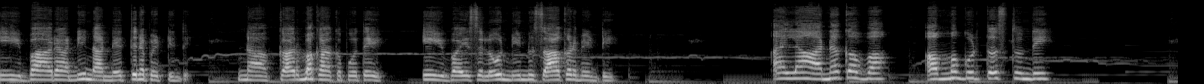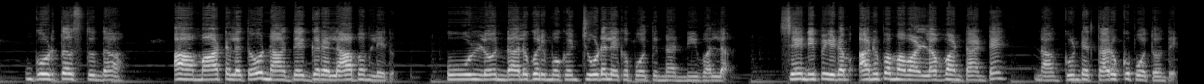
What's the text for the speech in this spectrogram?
ఈ భారాన్ని నా నెత్తిన పెట్టింది. నా కర్మ కాకపోతే ఈ వయసులో నిన్ను సాకడమేంటి అలా అనకవ్వా. అమ్మ గుర్తొస్తుంది. గుర్తొస్తుందా? ఆ మాటలతో నా దగ్గర లాభం లేదు. ఊళ్ళో నలుగురి ముఖం చూడలేకపోతున్నాను నీ వల్ల. శనిపీడం అనుపమ వాళ్ళవ్వంట అంటే నా గుండె తరుక్కుపోతోంది.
